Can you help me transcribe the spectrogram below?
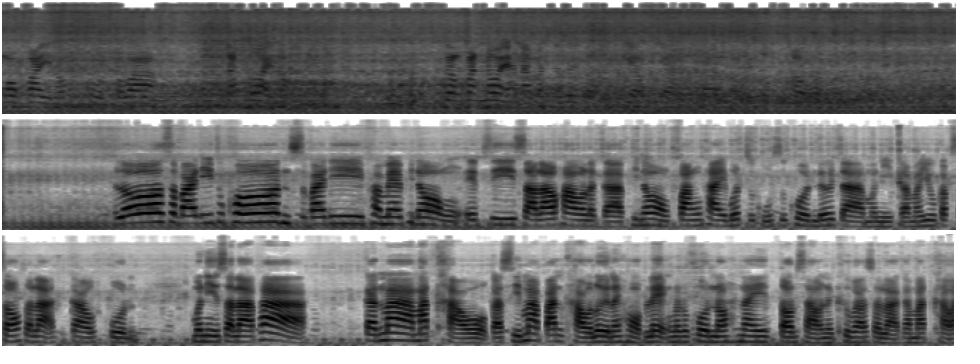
งออกไปเนาะเพราะว่าจักน้อยเนาะเครื่องปั้นน้อยนะมันก็เลยต้องเกี่ยวเกี่ยวแล้วก็เอาไปส่งเขาฮัลโหลสบายดีทุกคนสบายดีพ่อแม่พี่น้อง FC สาวลาวเฮาแล้วก็พี่น้องฟังไทยเบิดสุขุสุคนเด้อจ้ามื้อนี้ก็มาอยู่กับซองสลาคือเก่าทุกคนมื้อนี้สลาผ้ากันมามัดเขากับสีมาปั้นเขาเลยในหอบแรกนะทุกคนเนาะในตอนเสาร์เนี่ยคือว่าสลากับมัดเขา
